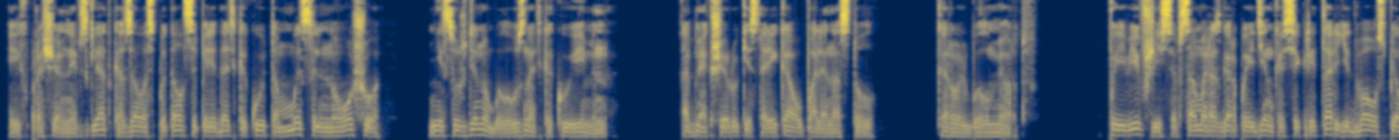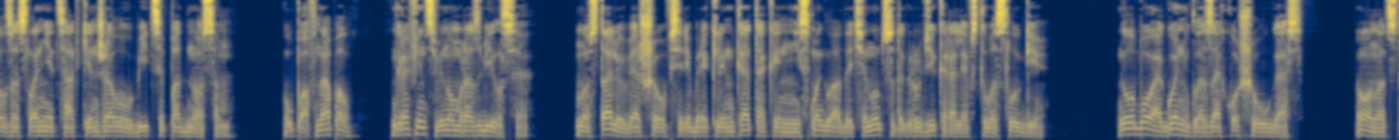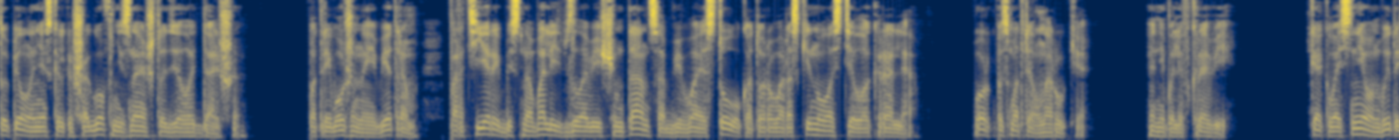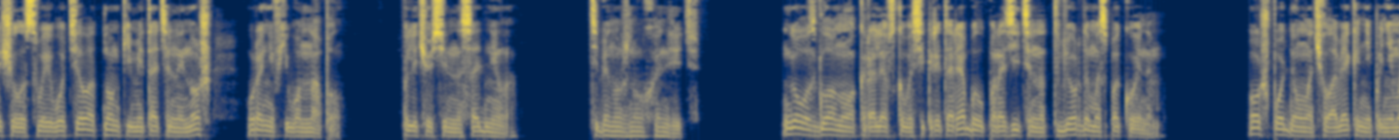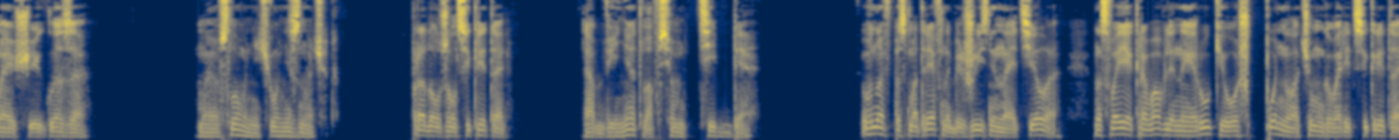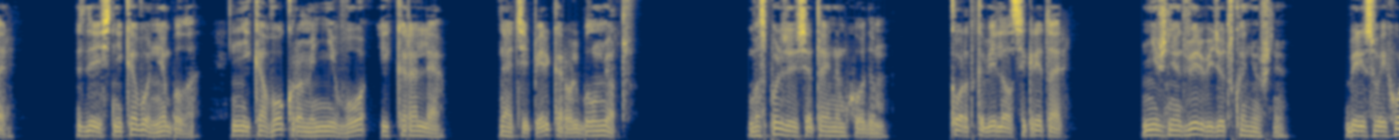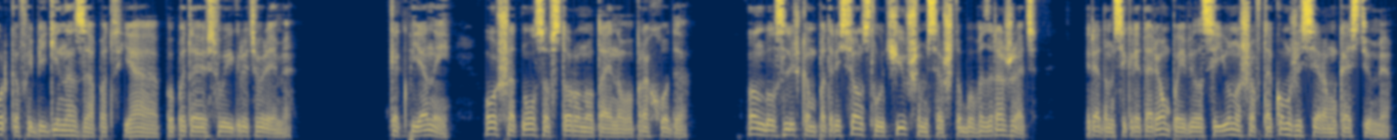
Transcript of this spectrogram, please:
Их прощальный взгляд, казалось, пытался передать какую-то мысль, но Ошу не суждено было узнать, какую именно. Обмякшие руки старика упали на стол. Король был мертв. Появившийся в самый разгар поединка секретарь едва успел заслониться от кинжала убийцы под носом. Упав на пол, графин с вином разбился, но сталь, увязшего в серебре клинка, так и не смогла дотянуться до груди королевского слуги. Голубой огонь в глазах Оши угас. Он отступил на несколько шагов, не зная, что делать дальше. Потревоженные ветром, Портьеры бесновались в зловещем танце, обвивая стол, у которого раскинулось тело короля. Орк посмотрел на руки. Они были в крови. Как во сне он вытащил из своего тела тонкий метательный нож, уронив его на пол. Плечо сильно соднило. «Тебе нужно уходить». Голос главного королевского секретаря был поразительно твердым и спокойным. Ош поднял на человека непонимающие глаза. «Мое слово ничего не значит», — продолжил секретарь. «Обвинят во всем тебя». Вновь посмотрев на безжизненное тело, на свои окровавленные руки, Ош понял, о чем говорит секретарь. Здесь никого не было. Никого, кроме него и короля. А теперь король был мертв. «Воспользуйся тайным ходом», — коротко велел секретарь. «Нижняя дверь ведет в конюшню. Бери своих орков и беги на запад, я попытаюсь выиграть время». Как пьяный, Ош шатнулся в сторону тайного прохода. Он был слишком потрясен случившимся, чтобы возражать. Рядом с секретарем появился юноша в таком же сером костюме.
